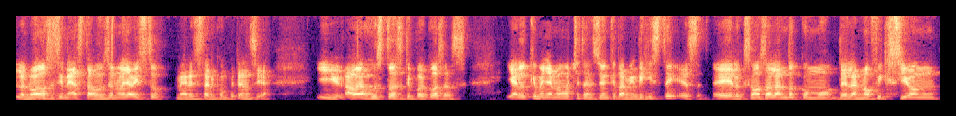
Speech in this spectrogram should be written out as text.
lo nuevo cineasta, aún si no lo haya visto, merece estar en competencia. Y ahora justo ese tipo de cosas. Y algo que me llama mucha atención que también dijiste es eh, lo que estamos hablando como de la no ficción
